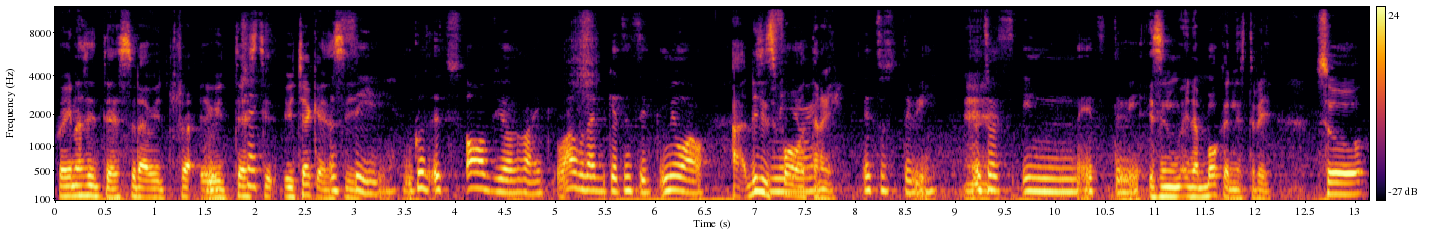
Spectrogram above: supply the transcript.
pregnancy test so that we try we test Check it, we check and and see. see because it's obvious. Like why would I be getting sick? Meanwhile, Ah, this is four or Meanwhile, three. It was three. Yeah. It eh. was in it's three. It's in, in a box and it's three. So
